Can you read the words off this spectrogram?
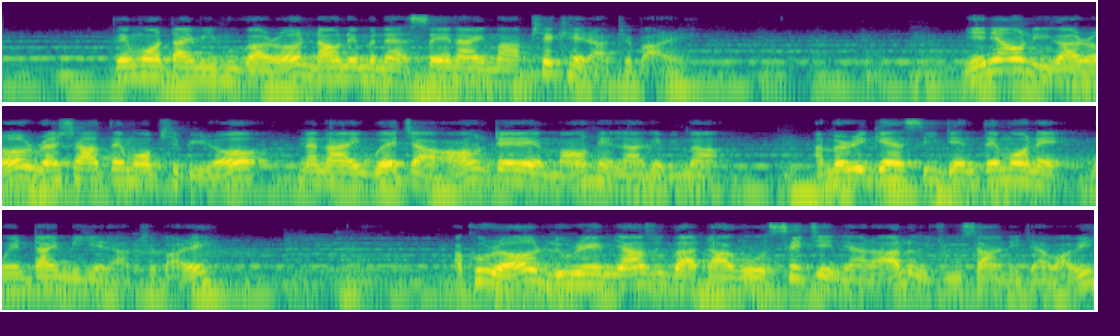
။သင်းမောတိုက်မိမှုကတော့နောက်နေ့မနက်10နာရီမှာဖြစ်ခဲ့တာဖြစ်ပါတယ်။မြင်းညောင်းဒီကတော့ရုရှားသင်းမောဖြစ်ပြီးတော့2နာရီခွဲကြာအောင်တဲ့တဲ့မောင်းနှင်လာခဲ့ပြီးမှ American Sea တင်သင်းမောနဲ့ဝင်တိုက်မိခဲ့တာဖြစ်ပါတယ်။ အခုတော့လူတွေအများစုကဒါကိုစစ်ကြင်ညာတာလို့ယူဆနေကြပါပြီ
